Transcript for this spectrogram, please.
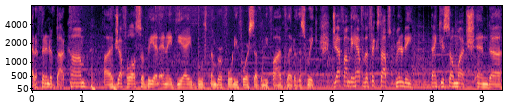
at affinitiv.com. Uh, Jeff will also be at NADA booth number 4475 later this week. Jeff, on behalf of the Fixed Ops community, thank you so much and uh,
